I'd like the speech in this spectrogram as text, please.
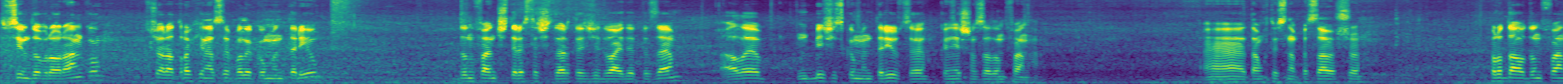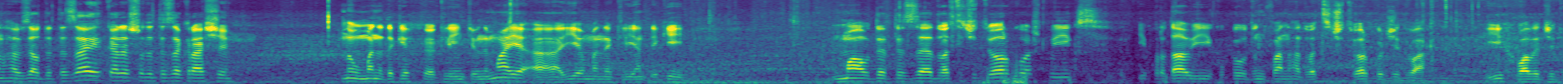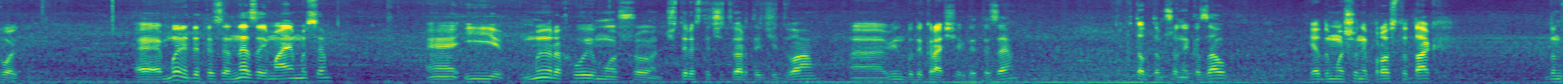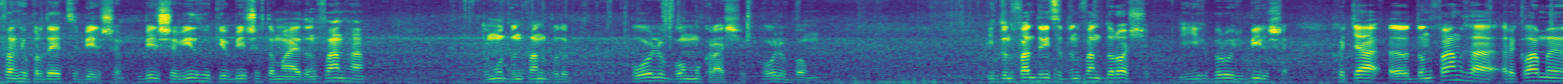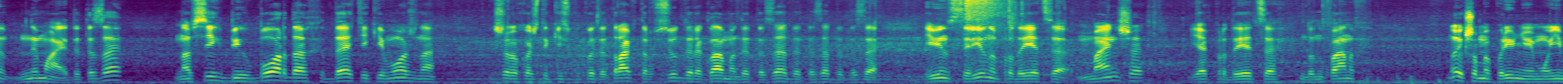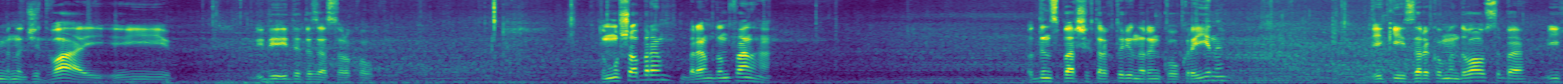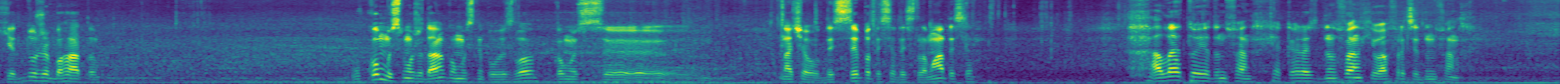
Всім доброго ранку. Вчора трохи насипали коментарів. Донфен 404 G2 і ДТЗ, але більшість коментарів це, звісно, за Донфенга. Е, Там хтось написав, що продав Донфенга, взяв ДТЗ і каже, що ДТЗ кращий. Ну, у мене таких е, клієнтів немає, а є в мене клієнт, який мав ДТЗ 24 HPX і продав її, купив Донфанга 24 G2 і хвалить G2. Е, Ми ДТЗ не займаємося. Е, І ми рахуємо, що 404 G2 е, він буде краще, як ДТЗ. Хто б там що не казав. Я думаю, що не просто так. Донфангів продається більше. Більше відгуків, більше хто має Донфанга. Тому Донфанг буде по-любому краще. По-любому. І Донфан, дивіться, Донфан дорожче. Їх беруть більше. Хоча е, Донфанга реклами немає. ДТЗ на всіх бігбордах, де тільки можна. Якщо ви хочете якийсь купити трактор, всюди реклама ДТЗ, ДТЗ, ДТЗ. І він все рівно продається менше, як продається Донфанг. Ну, якщо ми порівнюємо іменно G2 і, і, і, і ДТЗ 40. Тому що беремо? Беремо Донфанга. Один з перших тракторів на ринку України, який зарекомендував себе. Їх є дуже багато. В комусь може, да, комусь не повезло, комусь е- почав десь сипатися, десь ламатися. Але то є Донфенг. Як кажуть, Донфенг і в Африці Донфенг.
